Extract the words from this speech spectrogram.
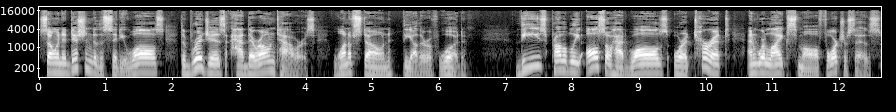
so in addition to the city walls, the bridges had their own towers, one of stone, the other of wood. These probably also had walls or a turret and were like small fortresses.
